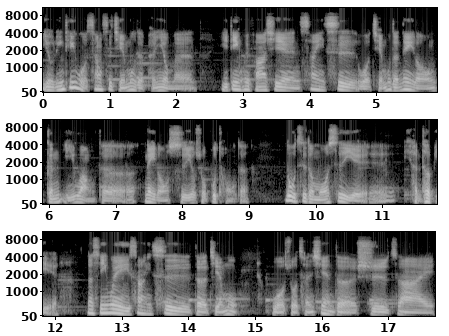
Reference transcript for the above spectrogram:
有聆听我上次节目的朋友们，一定会发现上一次我节目的内容跟以往的内容是有所不同的，录制的模式也很特别。那是因为上一次的节目，我所呈现的是在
